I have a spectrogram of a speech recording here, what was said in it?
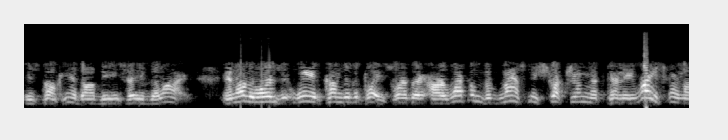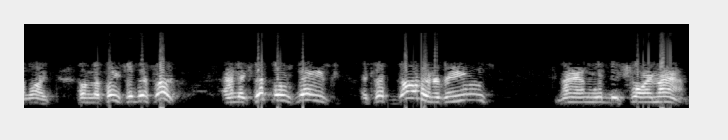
It's talking about being saved alive. In other words, we have come to the place where there are weapons of mass destruction that can erase human life from the face of this earth. And except those days, except God intervenes, man would destroy man.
